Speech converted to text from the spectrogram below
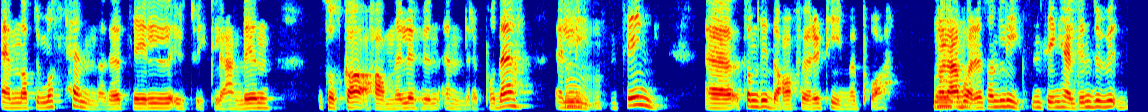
enn at du må sende det til utvikleren din, så skal han eller hun endre på det. En Mm. liten ting eh, som de da fører time på. Når Mm. det er bare en sånn liten ting hele tiden. Du, vil-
